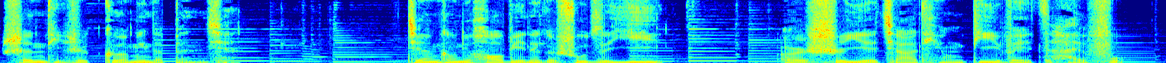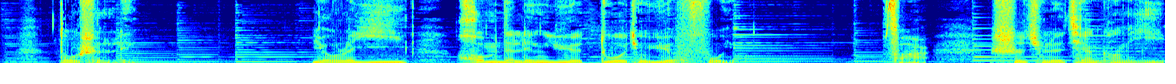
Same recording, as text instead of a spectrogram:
身体是革命的本钱。健康就好比那个数字一，而事业、家庭、地位、财富都是零。有了一，后面的零越多就越富有，反而失去了健康的一，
